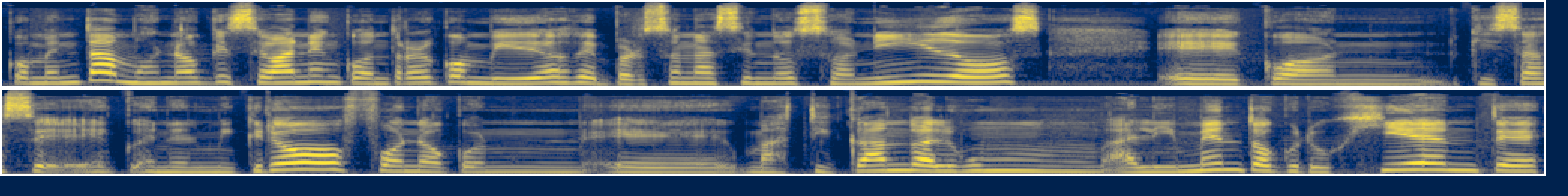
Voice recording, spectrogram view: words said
comentamos, ¿no? Que se van a encontrar con videos de personas haciendo sonidos, eh, con quizás eh, en el micrófono, con eh, masticando algún alimento crujiente,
